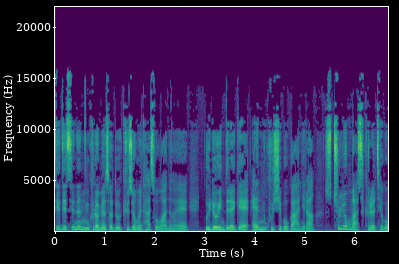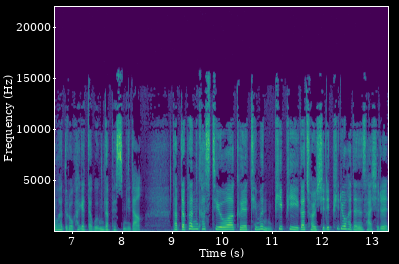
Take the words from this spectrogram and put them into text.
CDC는 그러면서도 규정을 다소 완화해 의료인들에게 N95가 아니라 수출용 마스크를 제공하도록 하겠다고 응답했습니다. 답답한 카스티오와 그의 팀은 PPE가 절실히 필요하다는 사실을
